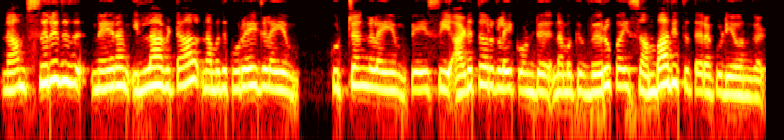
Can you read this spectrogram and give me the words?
நாம் சிறிது நேரம் இல்லாவிட்டால் நமது குறைகளையும் குற்றங்களையும் பேசி அடுத்தவர்களை கொண்டு நமக்கு வெறுப்பை சம்பாதித்து தரக்கூடியவர்கள்.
